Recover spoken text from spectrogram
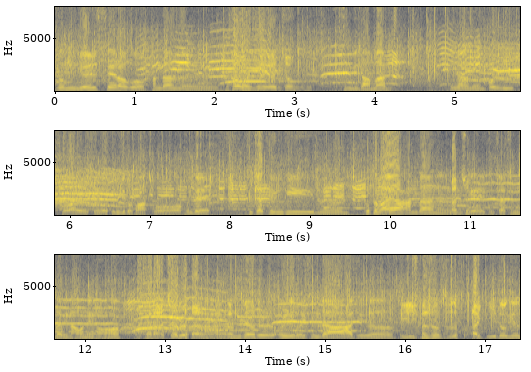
조금 열세라고 판단을 하고 있었죠. 했습니다만 왜냐하면 볼리초와의 저희가 경기도 봤고 근데 진짜 경기는 붙어봐야 안다는 맞죠. 게 진짜 정답이 나오네요 아, 저를 하네. 성적을 올리고 있습니다 지금 이준 선수, 아, 이동현,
